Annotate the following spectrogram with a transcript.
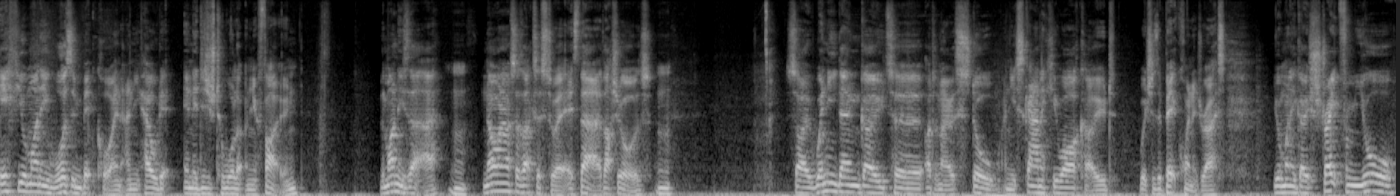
if your money was in Bitcoin and you held it in a digital wallet on your phone, the money's there. Mm. No one else has access to it. It's there. That's yours. Mm. So when you then go to I don't know a stall and you scan a QR code, which is a Bitcoin address, your money goes straight from your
